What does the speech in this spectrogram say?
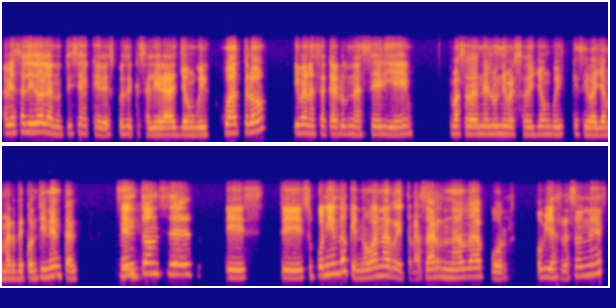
había salido la noticia que después de que saliera John Wick 4 iban a sacar una serie basada en el universo de John Wick que se iba a llamar The Continental. Sí. Entonces, este, suponiendo que no van a retrasar nada por obvias razones,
